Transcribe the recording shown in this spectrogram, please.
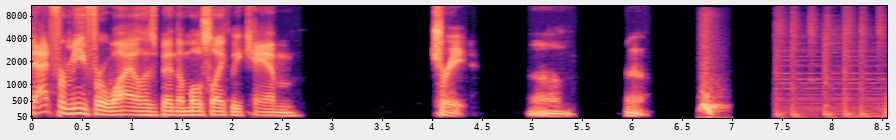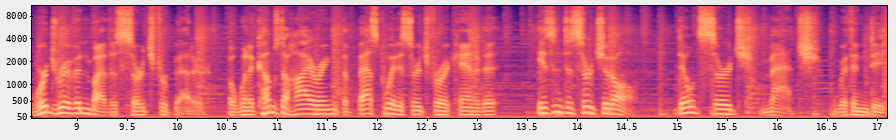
that for me for a while has been the most likely cam trade. Um, We're driven by the search for better. But when it comes to hiring, the best way to search for a candidate isn't to search at all. Don't search match with Indeed.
